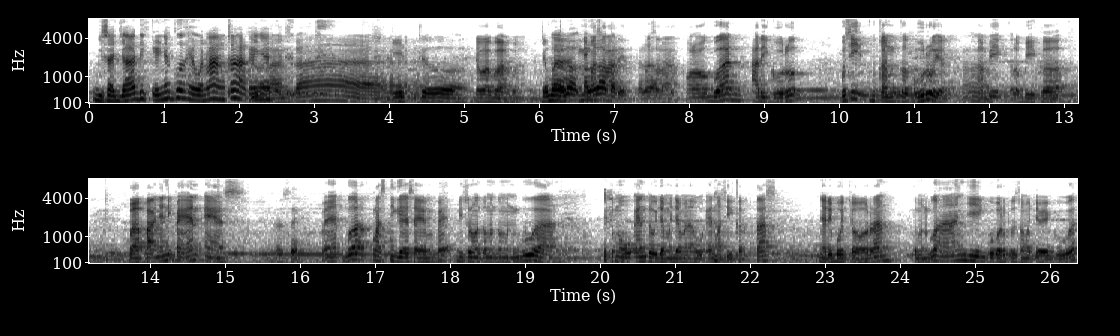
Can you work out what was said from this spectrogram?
bisa jadi kayaknya gue hewan langka kayaknya Langka. gitu Coba gua, gua. coba Kalau Ini lu masalah, apa, lu apa, masalah. Kalau gua hari guru, gua sih bukan ke guru ya, Hmm. tapi lebih ke bapaknya nih PNS. Terus deh. PN, gua kelas 3 SMP disuruh teman-teman gua. Itu mau UN tuh, zaman-zaman UN masih kertas, nyari bocoran. Temen gua anjing, gua baru putus sama cewek gua.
